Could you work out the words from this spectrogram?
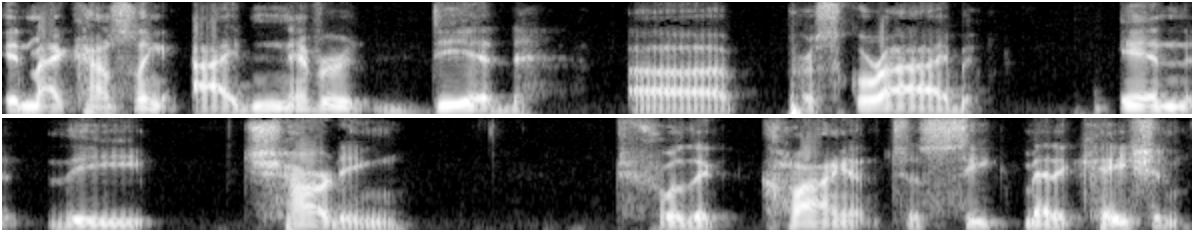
In my counseling, I never did uh, prescribe in the charting for the client to seek medication.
